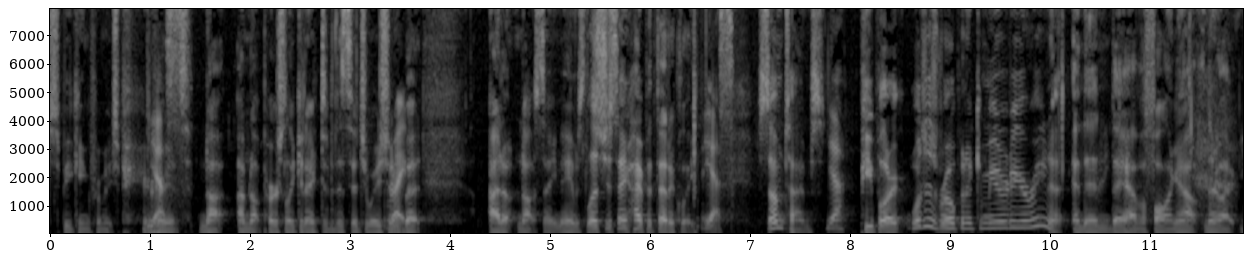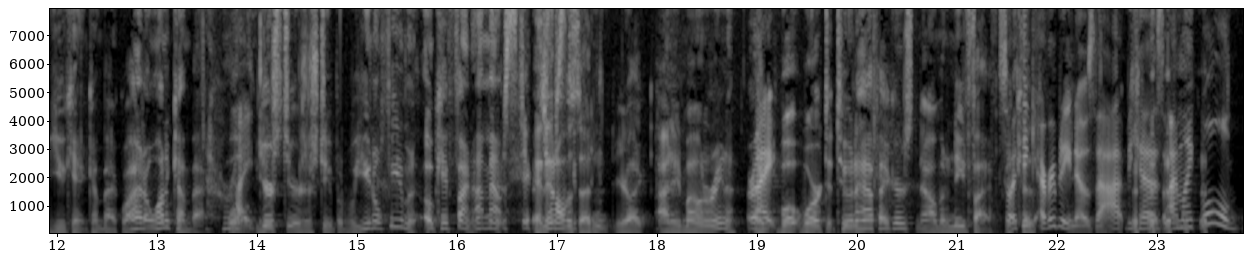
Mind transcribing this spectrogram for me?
Speaking from experience, not I'm not personally connected to this situation, Right. but I don't not saying names. Let's just say hypothetically. Yes. Sometimes, Yeah. people are like, we'll just rope in a community arena, and then they have a falling out, and they're like, "You can't come back." Well, I don't want to come back. Well, Right. your steers are stupid. Well, you don't feed them. Okay, fine, I'm out. steers And then all of a sudden, you're like, "I need my own arena." Like, Right. what worked at two and a half acres, now I'm going to need five. So I think everybody knows that because I'm like, well,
